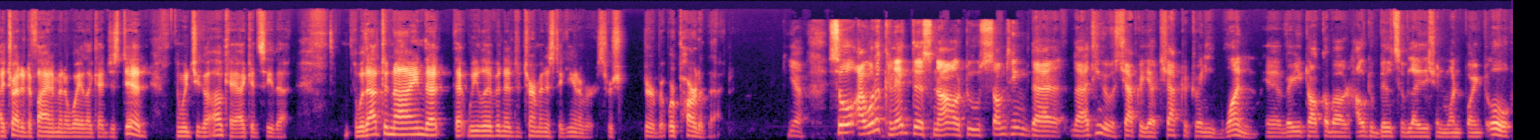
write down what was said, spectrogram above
i try to define them in a way like i just did in which you go okay i could see that. Without denying that that we live in a deterministic universe for sure but we're part of that yeah. So I want to connect this now to something that, that I think it was chapter, yeah, chapter 21, uh, where you talk about how to build civilization 1.0.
